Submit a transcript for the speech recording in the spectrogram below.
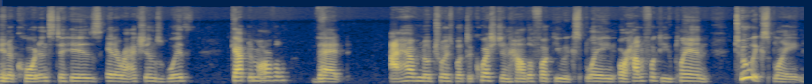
in accordance to his interactions with Captain Marvel that I have no choice but to question how the fuck you explain or how the fuck do you plan to explain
